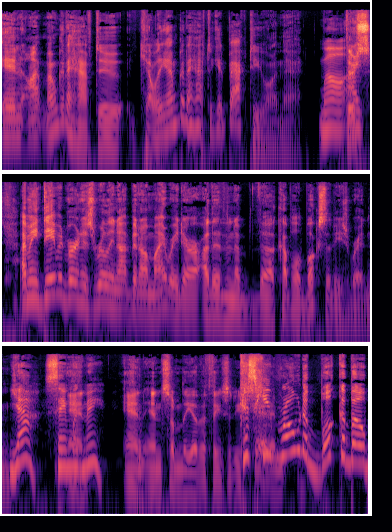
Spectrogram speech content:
And I'm, I'm going to have to, Kelly, I'm going to have to get back to you on that. Well, I, There's, I, mean, David Byrne has really not been on my radar other than the, the couple of books that he's written. yeah, same with me. And, and some of the other things that he's Because he wrote a book about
